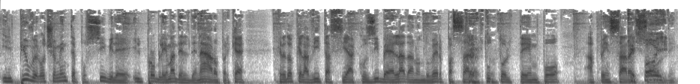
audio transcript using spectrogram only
il più velocemente possibile il problema del denaro, perché credo che la vita sia così bella da non dover passare Certo. tutto il tempo a pensare che ai poi, soldi.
